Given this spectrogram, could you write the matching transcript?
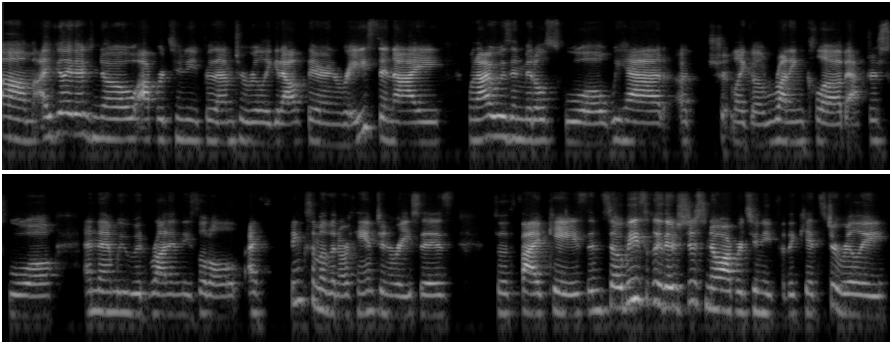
um, I feel like there's no opportunity for them to really get out there and race. And I, when I was in middle school, we had a like a running club after school, and then we would run in these little. I think some of the Northampton races, so 5Ks, and so basically, there's just no opportunity for the kids to really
